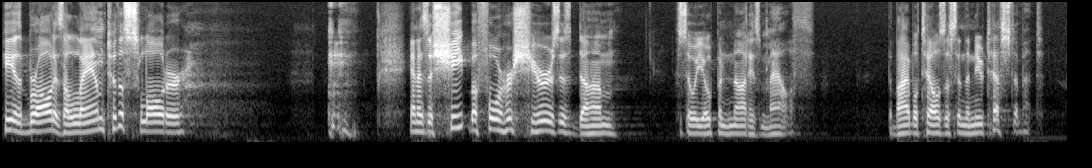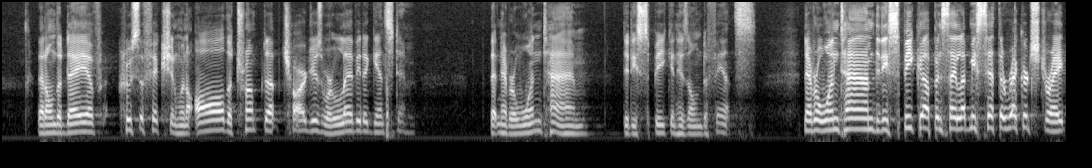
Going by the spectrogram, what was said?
He is brought as a lamb to the slaughter. And as a sheep before her shearers is dumb, so he opened not his mouth. The Bible tells us in the New Testament that on the day of crucifixion, when all the trumped up charges were levied against him, that never one time did he speak in his own defense. Never one time did he speak up and say, Let me set the record straight.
